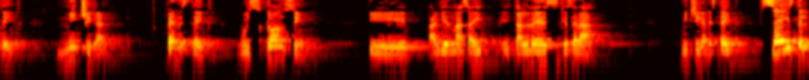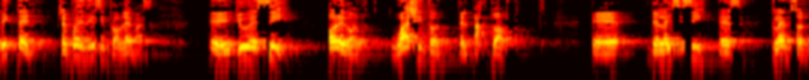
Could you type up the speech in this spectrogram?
State, Michigan, Penn State, Wisconsin, y alguien más ahí, y tal vez, ¿qué será? Michigan State. Seis del Big Ten, se pueden ir sin problemas. Eh, USC, Oregon, Washington del Pac-12. Eh, del ACC es Clemson,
